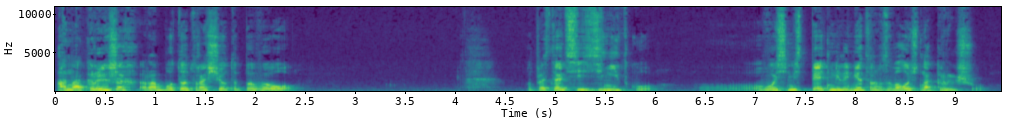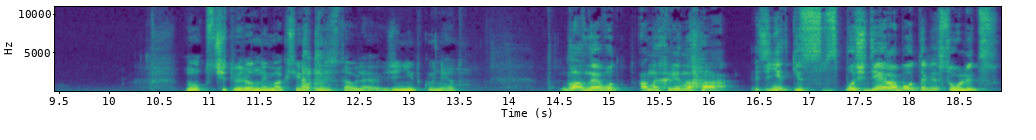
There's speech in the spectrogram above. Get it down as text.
А на крышах работают расчеты ПВО. Вы представьте себе зенитку 85 миллиметров заволочь на крышу. Ну, с четверенный Максим представляю, зенитку нет. Главное, вот, а нахрена? Зенитки с площадей работали, с улиц.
